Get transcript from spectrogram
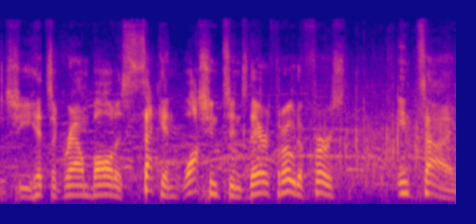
As she hits a ground ball to second, Washington's there, throw to first in time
